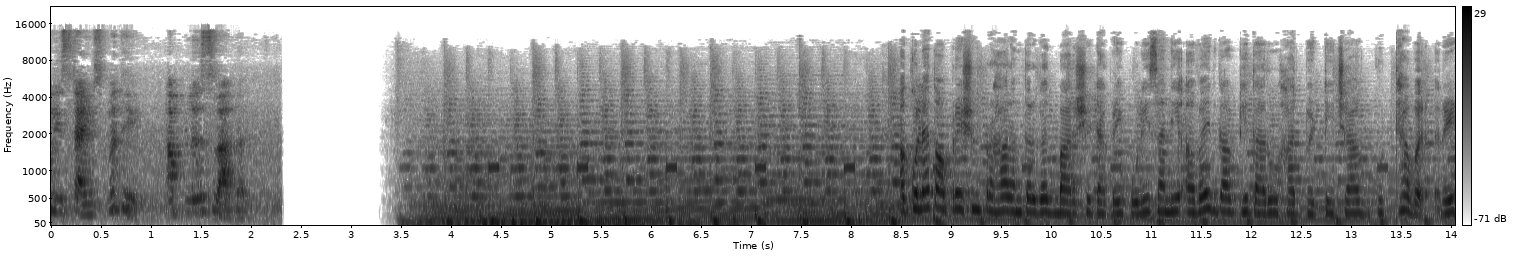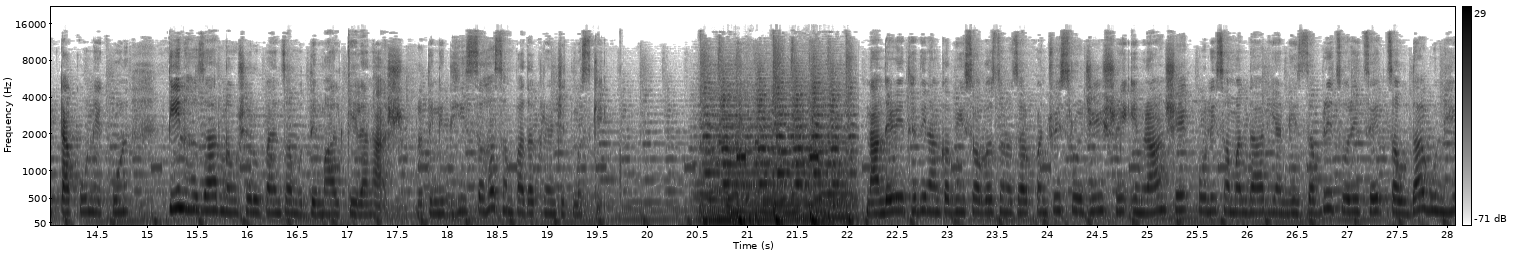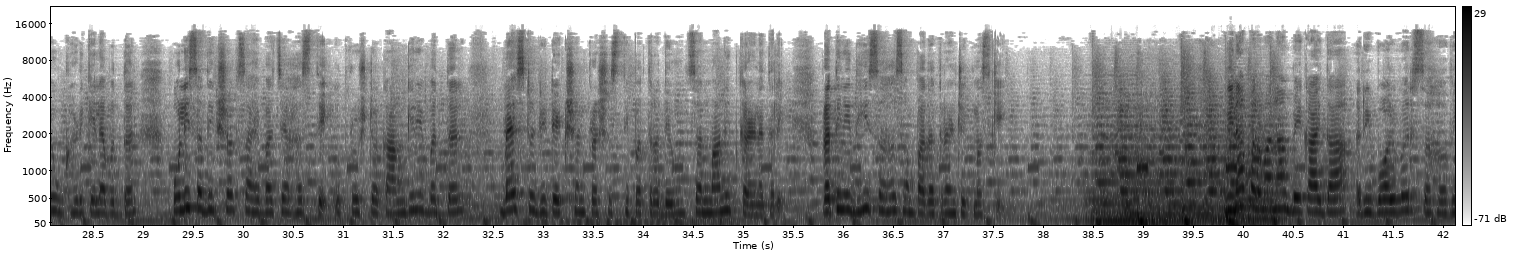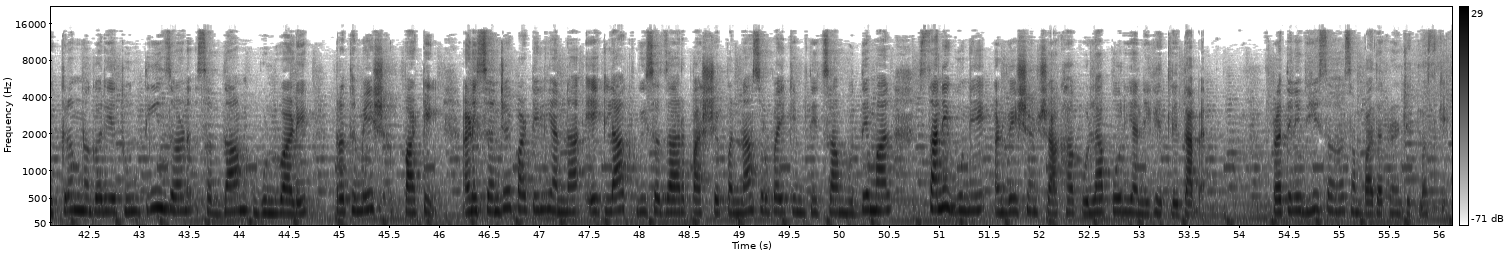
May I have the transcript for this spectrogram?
टाइम्समध्ये आपलं स्वागत. अकोल्यात ऑपरेशन प्रहार अंतर्गत बार्शी टाकळी पोलिसांनी अवैध गावठी दारू हातभट्टीच्या गुठ्ठ्यावर रेट टाकून एकूण तीन हजार नऊशे रुपयांचा मुद्देमाल केला नाश. प्रतिनिधी सहसंपादक रणजित मस्के. नांदेड येथे दिनांक वीस ऑगस्ट दोन हजार पंचवीस रोजी श्री इम्रान शेख पोलीस अंमलदार यांनी जबरी चोरीचे चौदा गुन्हे उघड केल्याबद्दल पोलीस अधीक्षक साहेबाच्या हस्ते उत्कृष्ट कामगिरीबद्दल बेस्ट डिटेक्शन प्रशस्तीपत्र देऊन सन्मानित करण्यात आले. प्रतिनिधी संपादक रणजित मस्के. विनापरवाना बेकायदा रिव्हॉल्व्हरसह विक्रमनगर येथून तीन जण सद्दाम गुंडवाडे प्रथमेश पाटील आणि संजय पाटील यांना एक लाख वीस हजार पाचशे पन्नास रुपये किमतीचा मुद्देमाल स्थानिक गुन्हे अन्वेषण शाखा कोल्हापूर यांनी घेतले ताब्यात. प्रतिनिधी सह संपादक रणजित मस्के.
